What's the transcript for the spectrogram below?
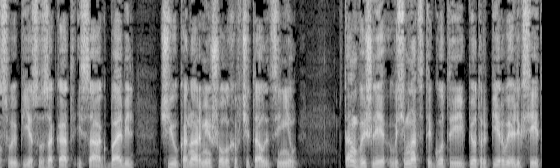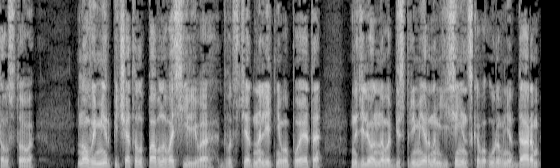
свою пьесу «Закат» Исаак Бабель, чью канармию Шолохов читал и ценил. Там вышли «18-й год» и Петр I Алексея Толстого. «Новый мир» печатал Павла Васильева, 21-летнего поэта, наделенного беспримерным есенинского уровня даром,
